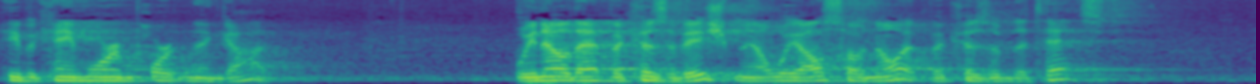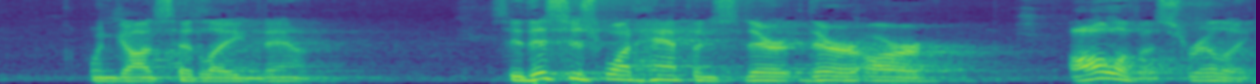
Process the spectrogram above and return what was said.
He became more important than God. We know that because of Ishmael. We also know it because of the test when God said, lay him down. See, this is what happens. There, there are all of us really.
